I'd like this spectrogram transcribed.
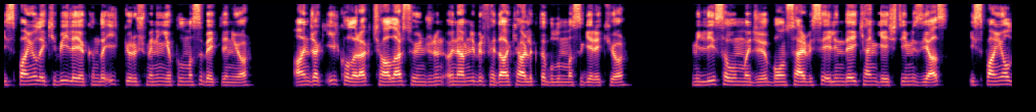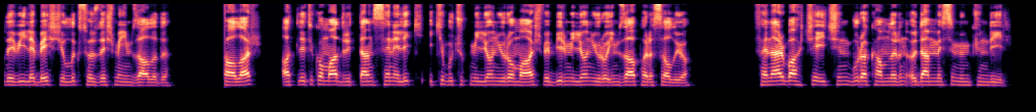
İspanyol ekibiyle yakında ilk görüşmenin yapılması bekleniyor. Ancak ilk olarak Çağlar Söyüncü'nün önemli bir fedakarlıkta bulunması gerekiyor. Milli savunmacı bonservisi elindeyken geçtiğimiz yaz İspanyol deviyle 5 yıllık sözleşme imzaladı. Çağlar, Atletico Madrid'den senelik 2,5 milyon euro maaş ve 1 milyon euro imza parası alıyor. Fenerbahçe için bu rakamların ödenmesi mümkün değil.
